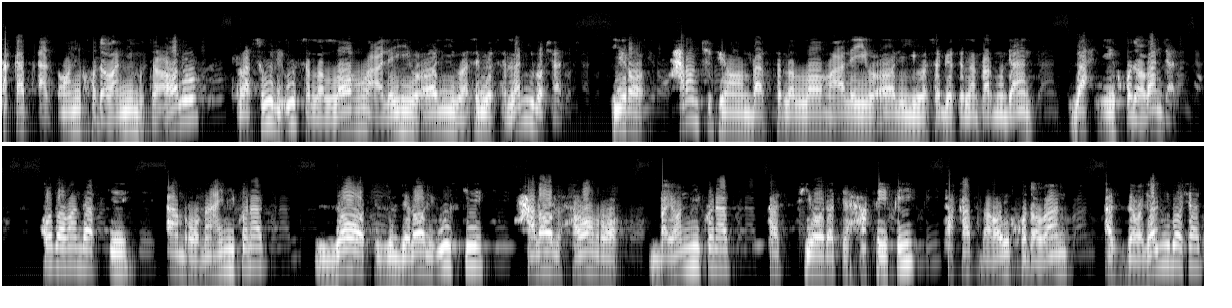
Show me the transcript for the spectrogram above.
فقط از آن خداوند متعال و رسول او صلی الله علیه و آله و سلم می باشد. زیرا هر آنچه پیامبر صلی الله علیه و آله و سلم فرمودند وحی خداوند است. خداوند است که امر و نهی می کند ذات زلجلال اوست که حلال و حرام را بیان می کند. پس سیادت حقیقی فقط برای خداوند عزوجل می باشد.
